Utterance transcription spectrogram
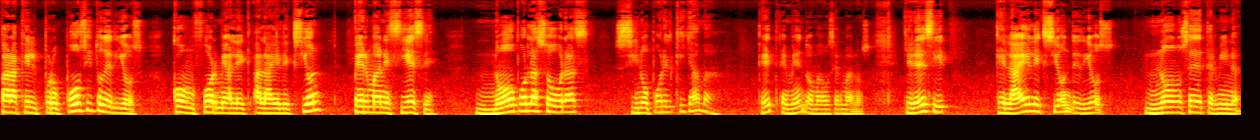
para que el propósito de Dios conforme a, la elección permaneciese, no por las obras, sino por el que llama. Qué tremendo, amados hermanos. Quiere decir que la elección de Dios no se determina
